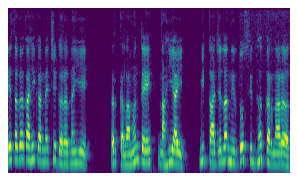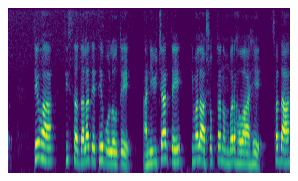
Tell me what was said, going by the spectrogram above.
हे सगळं काही करण्याची गरज नाहीये. तर कला म्हणते नाही आई मी काजलला निर्दोष सिद्ध करणारच. तेव्हा ती सदाला तेथे बोलवते आणि विचारते की मला अशोकचा नंबर हवा आहे. सदा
